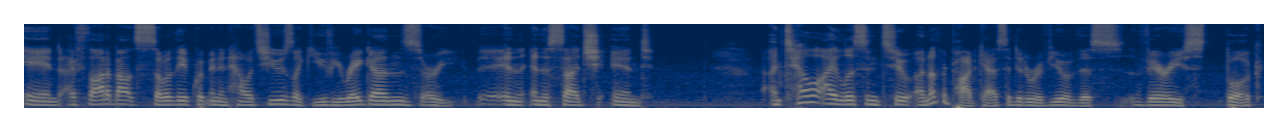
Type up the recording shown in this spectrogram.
and I've thought about some of the equipment and how it's used, like UV ray guns or and and the such. And until I listened to another podcast that did a review of this very book,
